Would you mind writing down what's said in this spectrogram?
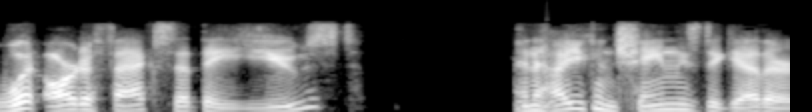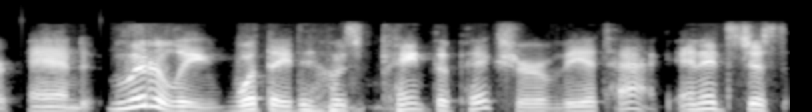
what artifacts that they used, and how you can chain these together. And literally, what they do is paint the picture of the attack. And it's just,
